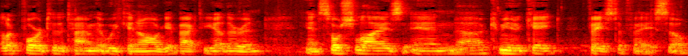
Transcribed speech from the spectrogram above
I look forward to the time that we can all get back together and, and socialize and uh, communicate face to face. So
